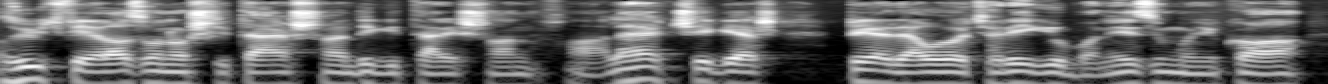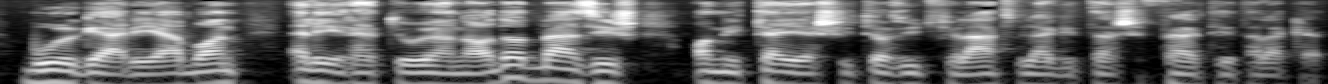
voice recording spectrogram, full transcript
az ügyfél azonosítása digitálisan lehetséges. Például, hogyha régióban nézzünk, mondjuk a Bulgáriában elérhető olyan adatbázis, ami teljesíti az ügyfél átvilágítási feltételeket.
